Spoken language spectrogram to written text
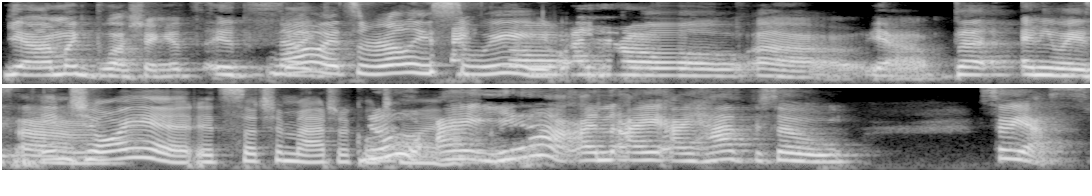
yeah i'm like blushing it's it's no, like, it's really I sweet. know, I know uh yeah but anyways um, Enjoy it. It's such a magical no time. i yeah and i i have so so yes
